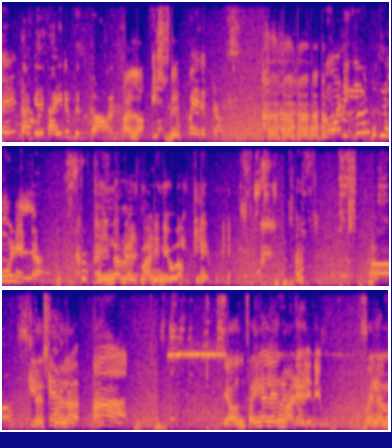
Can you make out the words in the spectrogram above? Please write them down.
ಪೇಂಟ್ ಆಗಿದೆ ಡೈರಿ ಮಿಲ್ಕ್. ಅಲ್ಲ ಇಷ್ಟು ಇರುತ್ತೆ. ನೋಡಿ ನೋಡೆಲ್ಲ. ಇನ್ನ ಮೆಲ್ಟ್ ಮಾಡಿ ನೀವು ಅಮ್ಕೆ ಟೆಸ್ಟ್ಫುಲ್ ಯಾವ್ದು ಫೈನಲ್ ಏಜ್ ಮಾಡಿ ಹೇಳಿ ನೀವು. ಫೈನಲ್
